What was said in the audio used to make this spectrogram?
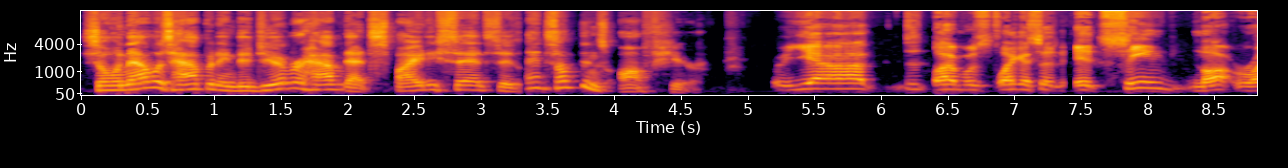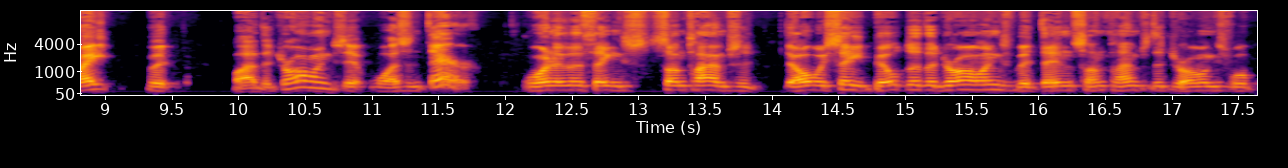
so when that was happening, did you ever have that spidey sense that and something's off here? Yeah, I was like I said, it seemed not right, but by the drawings, it wasn't there. One of the things sometimes it, they always say build to the drawings, but then sometimes the drawings will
